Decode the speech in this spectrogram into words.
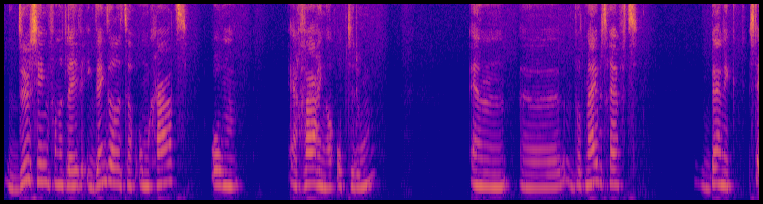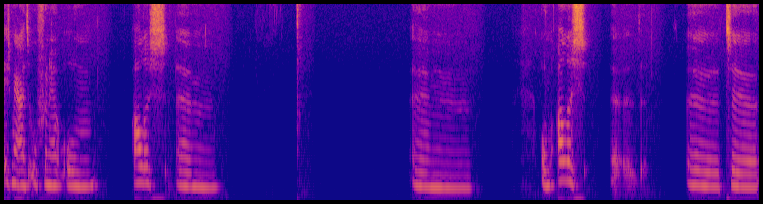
de zin van het leven. Ik denk dat het erom gaat om ervaringen op te doen. En eh, wat mij betreft ben ik steeds meer aan het oefenen om alles ehm, ehm, om alles eh, eh, te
